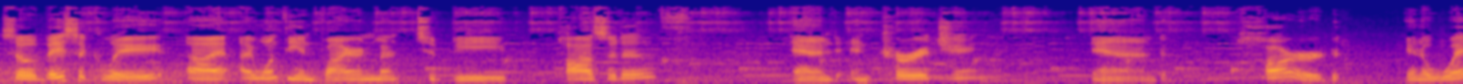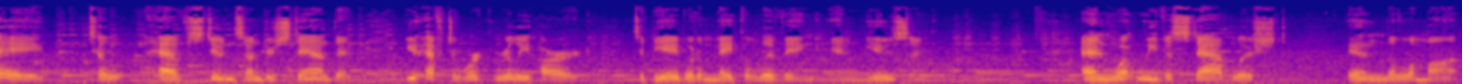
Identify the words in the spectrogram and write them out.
So basically, I, I want the environment to be positive and encouraging and hard in a way to have students understand that you have to work really hard to be able to make a living in music. And what we've established in the Lamont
